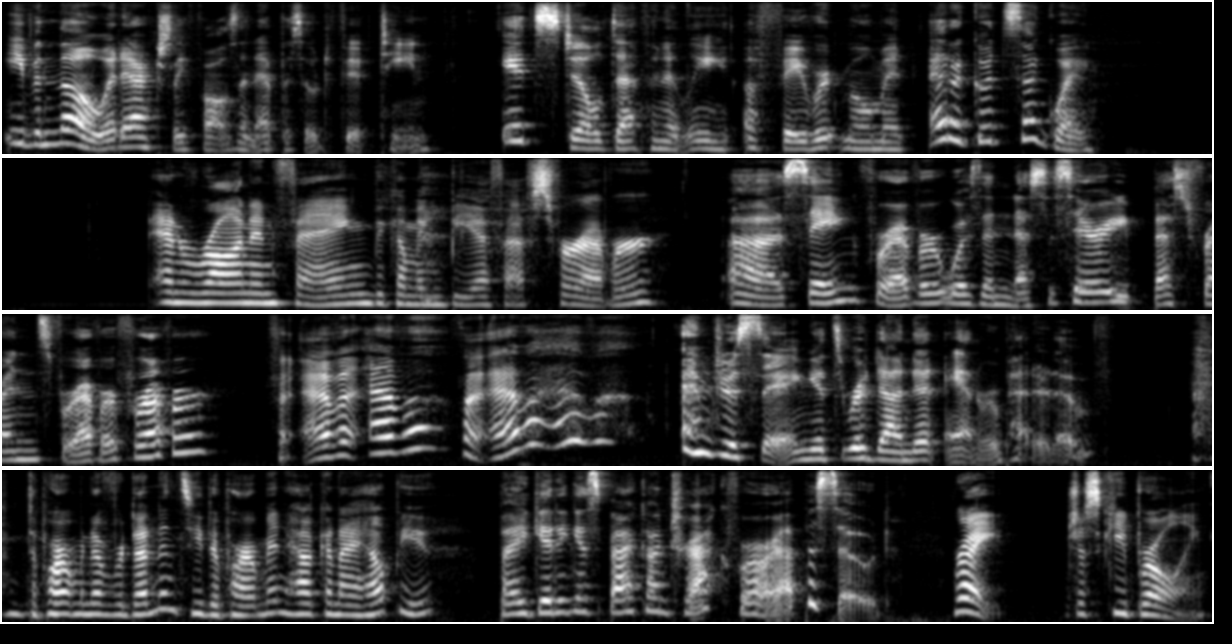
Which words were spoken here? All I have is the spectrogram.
Even though it actually falls in episode 15, it's still definitely a favorite moment and a good segue. And Ron and Fang becoming BFFs forever. Uh, saying forever was unnecessary, best friends forever, forever. Forever, ever, forever, ever. I'm just saying it's redundant and repetitive. Department of Redundancy Department, how can I help you? By getting us back on track for our episode. Right, just keep rolling.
